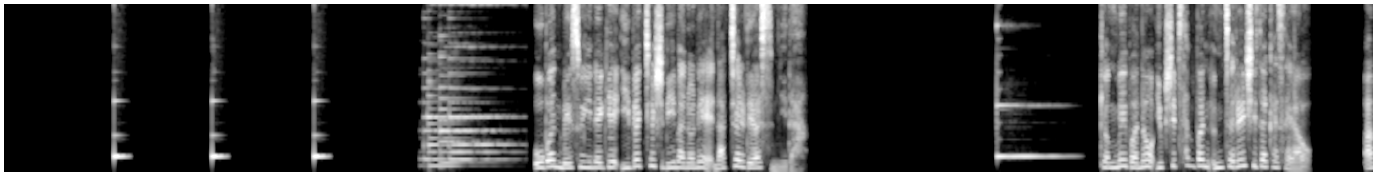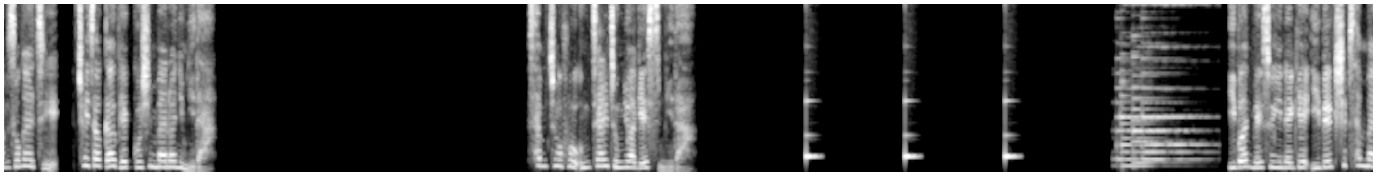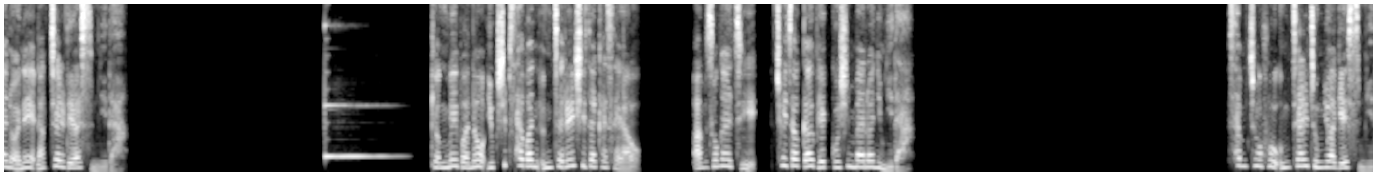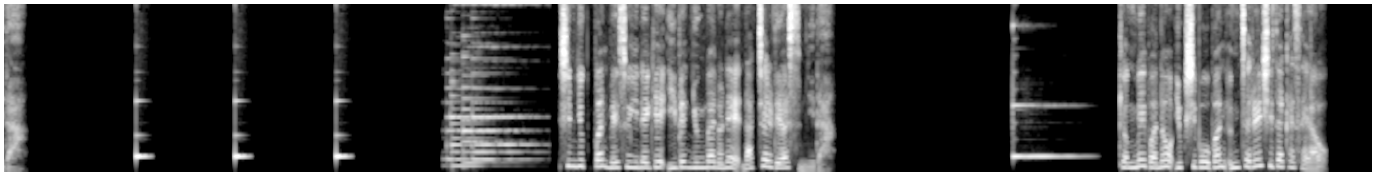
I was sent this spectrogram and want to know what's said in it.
(5번) 매수인에게 (272만원에) 낙찰되었습니다. 경매번호 63번 응찰을 시작하세요. 암송아지, 최저가 190만원입니다. 3초 후 응찰 종료하겠습니다. 이번 매수인에게 213만원에 낙찰되었습니다. 경매번호 64번 응찰을 시작하세요. 암송아지, 최저가 190만원입니다. 3초 후 응찰 종료하겠습니다. (16번) 매수인에게 (206만원에) 낙찰되었습니다. 경매번호 65번 응찰을 시작하세요.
